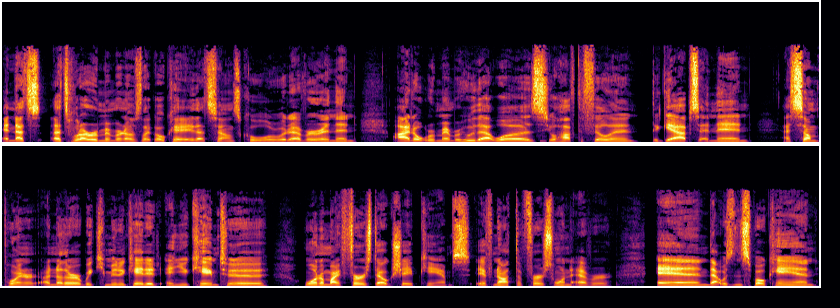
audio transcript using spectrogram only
And that's that's what I remember. And I was like, okay, that sounds cool or whatever. And then I don't remember who that was. You'll have to fill in the gaps. And then at some point or another, we communicated, and you came to one of my first elk shape camps, if not the first one ever, and that was in Spokane.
